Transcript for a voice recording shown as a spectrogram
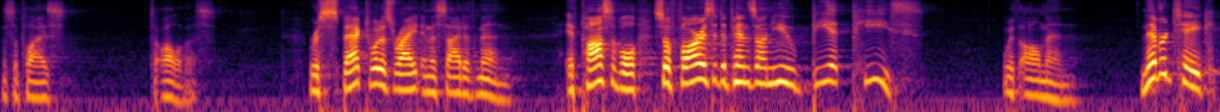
this applies to all of us. Respect what is right in the sight of men. If possible, so far as it depends on you, be at peace with all men. Never take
